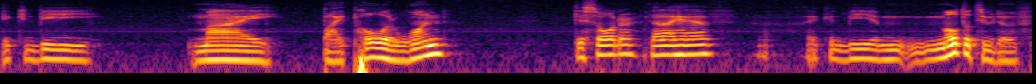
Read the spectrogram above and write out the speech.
it could be my bipolar one disorder that I have. Uh, it could be a multitude of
